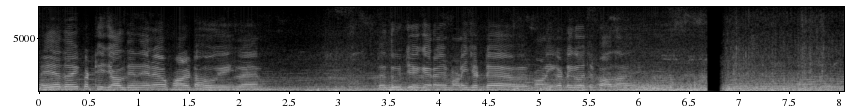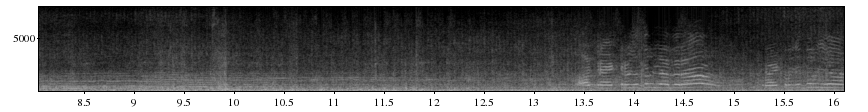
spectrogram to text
ਨਹੀਂ ਜੇ ਇਕੱਠੀ ਚੱਲਦੀ ਹੁੰਦੀ ਨੇ ਉਹ ਫਾਲਟ ਹੋ ਗਈ ਲਾਈਨ ਤੇ ਦੂਜੇ ਘਰਾਂ 'ਚ ਪਾਣੀ ਛੱਡਿਆ ਹੋਇਆ, ਪਾਣੀ ਕੱਢ ਕੇ ਉਹ 'ਚ ਪਾ ਦਾਂਗੇ। ਟਰੈਕਟਰ ਕਿੱਧਰ ਗਿਆ ਤੇਰਾ? ਟਰੈਕਟਰ ਕਿੱਧਰ ਗਿਆ?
